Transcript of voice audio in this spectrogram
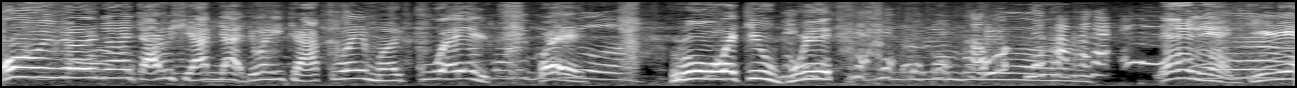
ઓય ને ને ચાલુ શાક દાજો હી ચાકુ એ મરકુ એ ઓય રો વચ્ચે ઊભું એ લે આપણું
